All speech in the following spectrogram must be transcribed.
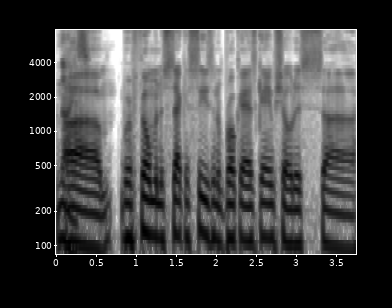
Nice. Um, we're filming the second season of Broke Ass Game Show this uh,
